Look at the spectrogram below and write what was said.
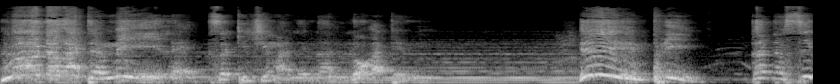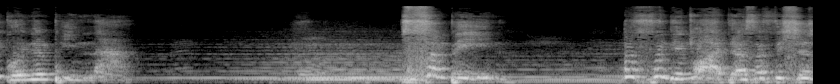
Lona kade mile segijima lengane lo kade mile. Impi kade sikho nempini na? Sisempini. Ufunda incwadi yasefishes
